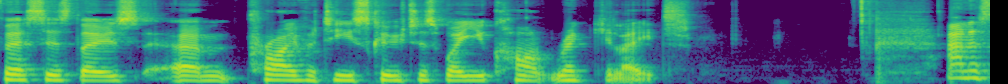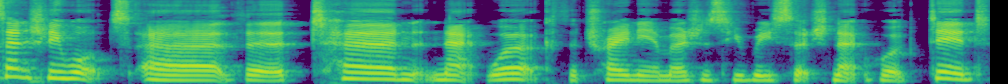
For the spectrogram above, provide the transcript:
versus those um, private e scooters where you can't regulate. And essentially, what uh, the TERN network, the Trainee Emergency Research Network, did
